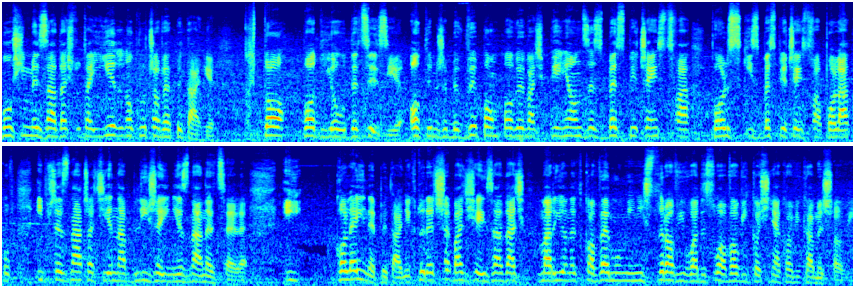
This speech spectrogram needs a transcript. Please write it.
musimy zadać tutaj jedno kluczowe pytanie. Kto podjął decyzję o tym, żeby wypompowywać pieniądze z bezpieczeństwa Polski, z bezpieczeństwa Polaków i przeznaczać je na bliżej nieznane cele? I Kolejne pytanie, które trzeba dzisiaj zadać marionetkowemu ministrowi Władysławowi Kośniakowi-Kamyszowi.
